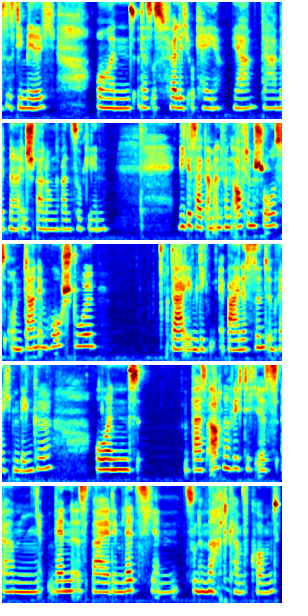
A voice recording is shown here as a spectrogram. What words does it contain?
das ist die Milch. Und das ist völlig okay, ja, da mit einer Entspannung ranzugehen. Wie gesagt, am Anfang auf dem Schoß und dann im Hochstuhl, da eben die Beine sind im rechten Winkel. Und was auch noch wichtig ist, ähm, wenn es bei dem Lätzchen zu einem Machtkampf kommt,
